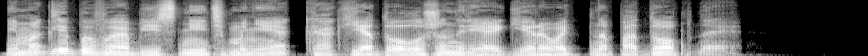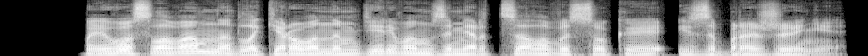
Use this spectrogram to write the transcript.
не могли бы вы объяснить мне, как я должен реагировать на подобное?» По его словам, над лакированным деревом замерцало высокое изображение.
